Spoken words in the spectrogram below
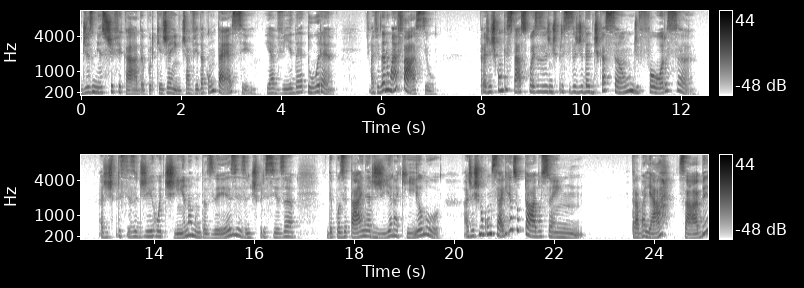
desmistificada. Porque, gente, a vida acontece e a vida é dura. A vida não é fácil. Para a gente conquistar as coisas, a gente precisa de dedicação, de força. A gente precisa de rotina, muitas vezes. A gente precisa depositar energia naquilo, a gente não consegue resultado sem trabalhar, sabe?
